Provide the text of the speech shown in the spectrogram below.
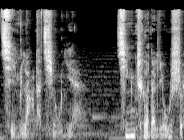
清朗的秋夜，清澈的流水，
